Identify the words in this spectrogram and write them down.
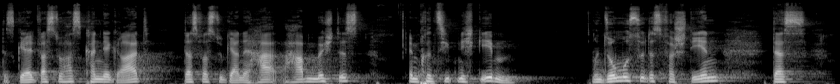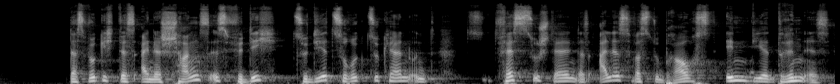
das Geld, was du hast, kann dir gerade das, was du gerne ha haben möchtest, im Prinzip nicht geben. Und so musst du das verstehen, dass dass wirklich das eine Chance ist für dich, zu dir zurückzukehren und festzustellen, dass alles, was du brauchst, in dir drin ist.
